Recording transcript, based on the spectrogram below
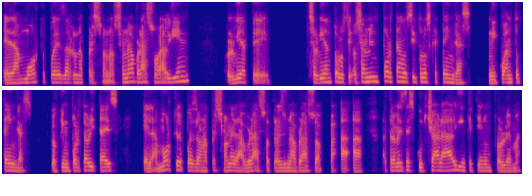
El amor que puedes darle a una persona. O sea, un abrazo a alguien, olvídate, se olvidan todos los títulos. O sea, no importan los títulos que tengas, ni cuánto tengas. Lo que importa ahorita es el amor que le puedes dar a una persona, el abrazo, a través de un abrazo, a, a, través de escuchar a alguien que tiene un problema.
